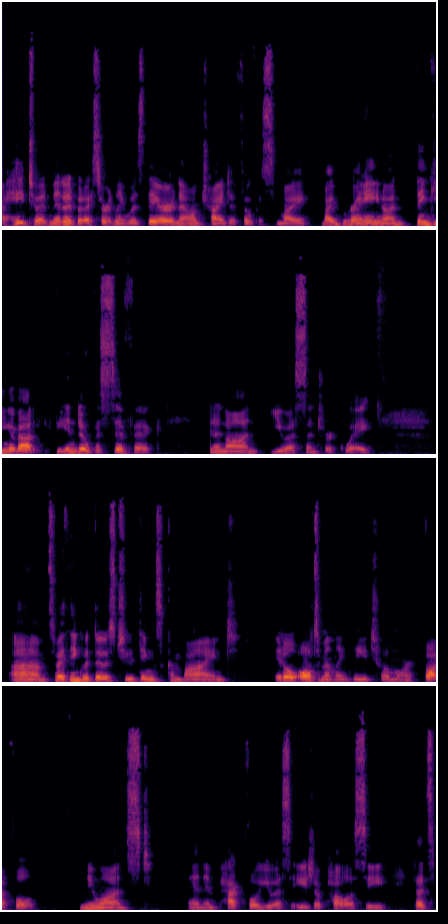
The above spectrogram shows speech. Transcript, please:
I hate to admit it, but I certainly was there. And now I'm trying to focus my, my brain on thinking about the Indo Pacific in a non US centric way. Um, so I think with those two things combined, it'll ultimately lead to a more thoughtful, nuanced, and impactful US Asia policy that's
